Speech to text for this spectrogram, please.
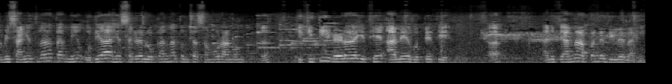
तुम्ही सांगितलं तर मी उद्या हे सगळ्या लोकांना तुमच्यासमोर आणून की किती वेळा इथे आले होते ते आणि त्यांना आपण दिले नाही.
